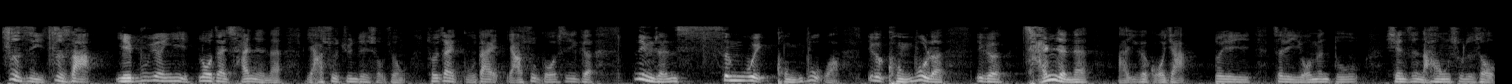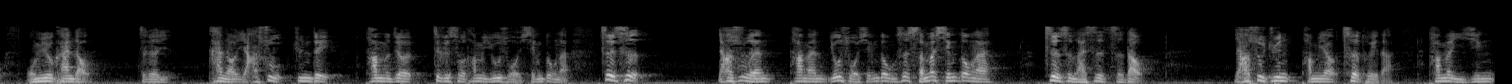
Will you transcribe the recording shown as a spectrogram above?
自己自杀。也不愿意落在残忍的亚述军队手中，所以在古代亚述国是一个令人生畏恐怖啊，一个恐怖的、一个残忍的啊一个国家。所以这里我们读先知拿红书的时候，我们又看到这个看到亚述军队，他们就这个时候他们有所行动了。这次亚述人他们有所行动是什么行动呢？这次乃是直到亚述军他们要撤退的，他们已经。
